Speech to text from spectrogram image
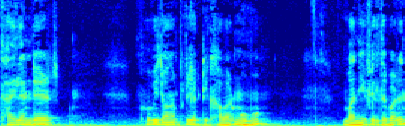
থাইল্যান্ডের খুবই জনপ্রিয় একটি খাবার মোমো। বানিয়ে ফেলতে পারেন।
